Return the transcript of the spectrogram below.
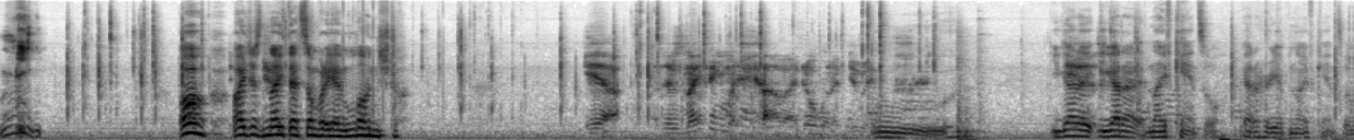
me. Oh, I just knifed at somebody and lunged. Yeah. There's knifing in my job. I don't want to do it. Ooh. You gotta, you gotta knife cancel. You gotta hurry up and knife cancel.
